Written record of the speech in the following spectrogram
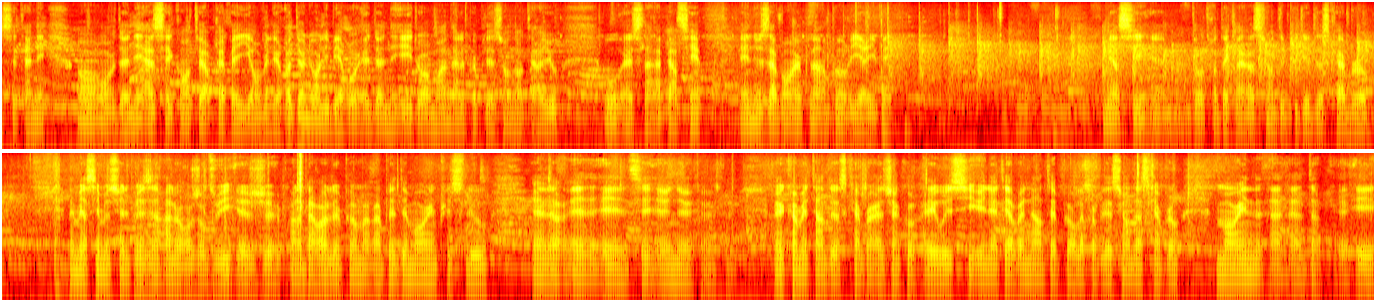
cette année. On, va donner à ces compteurs prépayés, on veut les redonner aux libéraux et donner moins à la population d'Ontario où cela appartient. Et nous avons un plan pour y arriver. Merci. D'autres déclarations, député de Scarborough. Merci, Monsieur le Président. Alors aujourd'hui, euh, je prends la parole pour me rappeler de Maureen Prislou. C'est une, euh, un commettant de Scarborough et aussi une intervenante pour la population de Scarborough. Maureen euh,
